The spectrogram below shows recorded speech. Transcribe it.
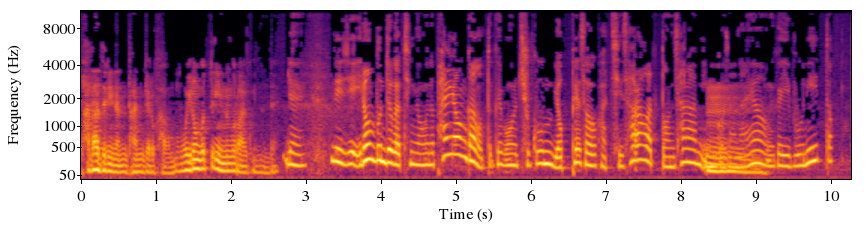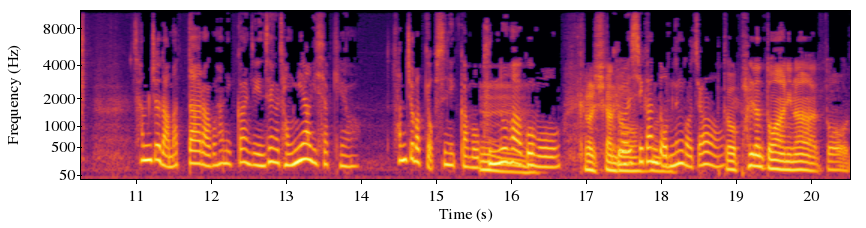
받아들이는 단계로 가고 뭐 이런 것들이 있는 걸로 알고 있는데. 네. 근데 이제 이런 분들 같은 경우는 8년간 어떻게 보면 죽음 옆에서 같이 살아왔던 사람인 음. 거잖아요. 그러니까 이분이 딱 3주 남았다라고 하니까 이제 인생을 정리하기 시작해요. 3주밖에 없으니까 뭐 분노하고 음. 뭐 그럴 시간도 그럴 시간도 음, 없는 거죠. 또 8년 동안이나 또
